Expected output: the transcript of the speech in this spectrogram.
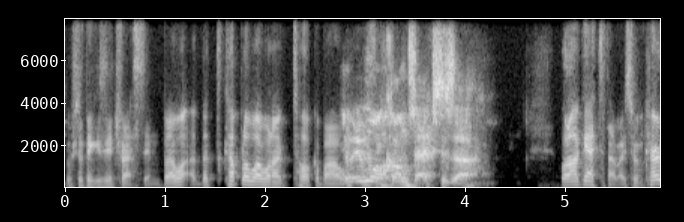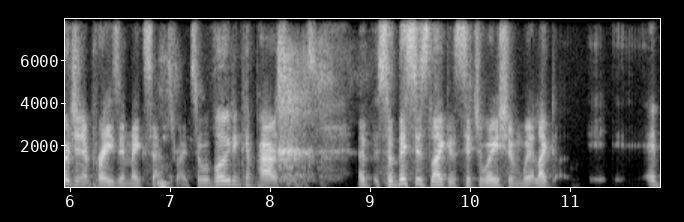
which I think is interesting. But I want, the couple of I want to talk about. Yeah, but in what context is that? Well, I'll get to that, right? So encouraging and praising makes sense, right? So avoiding comparisons. Uh, so this is like a situation where, like, if,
